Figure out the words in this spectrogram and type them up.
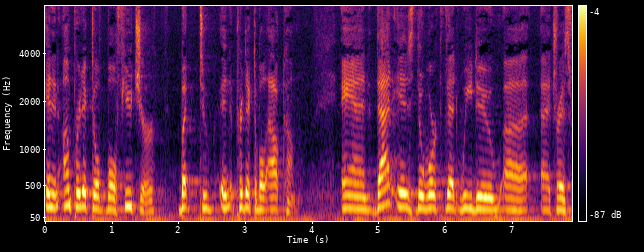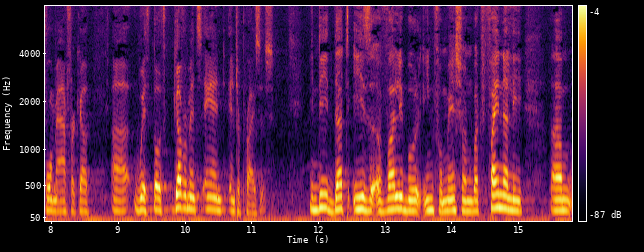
in an unpredictable future, but to a predictable outcome? And that is the work that we do uh, at Transform Africa uh, with both governments and enterprises. Indeed, that is valuable information. But finally, um,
